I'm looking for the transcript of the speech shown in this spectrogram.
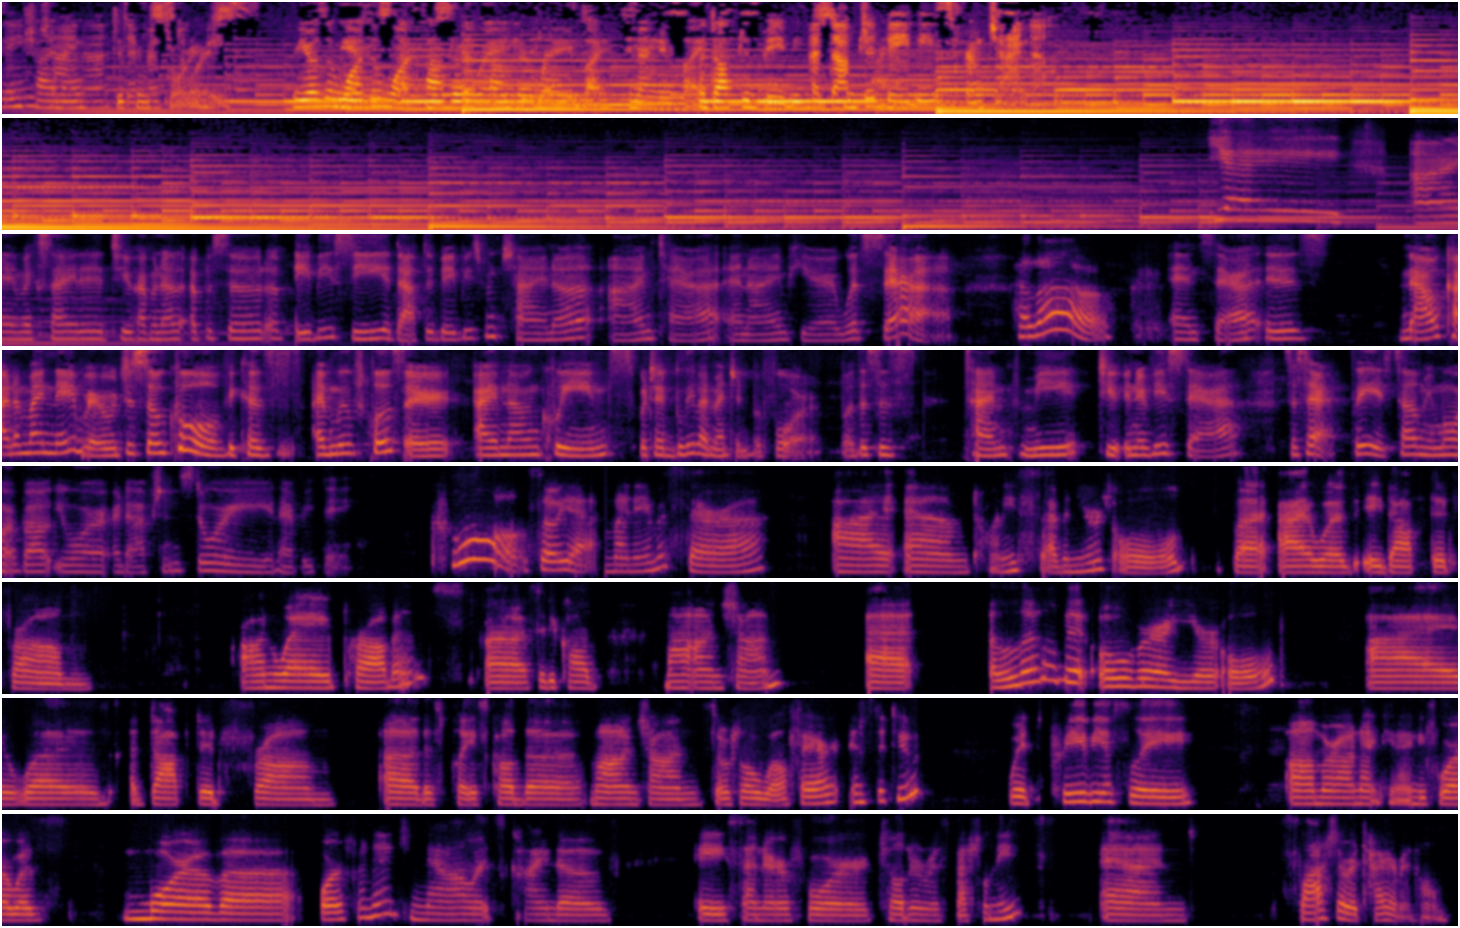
Same China, China, different, different stories. stories. We are the We are ones, the that ones found that way, found their in a way new life. in a new life. Adopted babies. Adopted China. babies from China. Yay! I'm excited to have another episode of ABC Adopted Babies from China. I'm Tara and I'm here with Sara. Hello. And Sara is now kind of my neighbor, which is so cool because I moved closer. I am now in Queens, which I believe I mentioned before, but this is time for me to interview Sara. So, Sara, please tell me more about your adoption story and everything. Cool. So, yeah, my name is Sara. I am 27 years old, but I was adopted from Anhui Province, a city called Ma'anshan, at a little bit over a year old. I was adopted from uh, this place called the Ma'anshan Social Welfare Institute, which previously, um, around 1994, was more of a orphanage. Now it's kind of a center for children with special needs and slash a retirement home.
